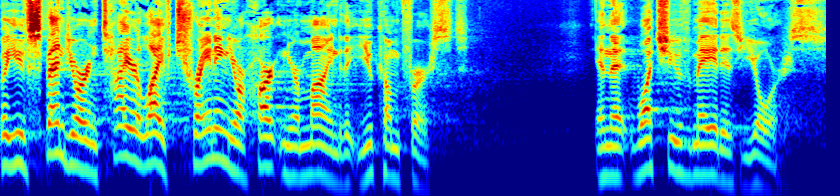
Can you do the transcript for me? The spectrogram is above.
But you've spent your entire life training your heart and your mind that you come first and that what you've made is yours.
